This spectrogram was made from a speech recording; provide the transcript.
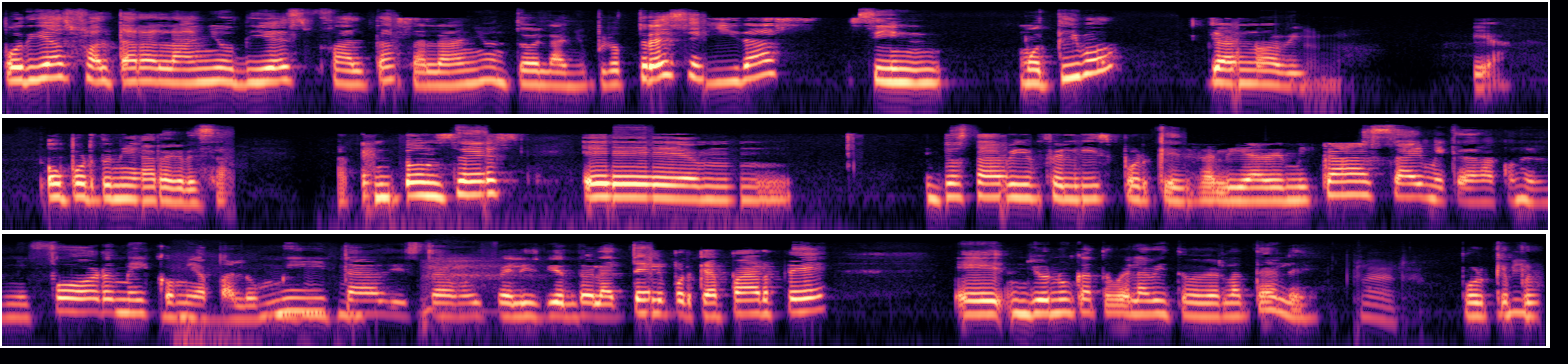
Podías faltar al año, diez faltas al año en todo el año, pero tres seguidas sin motivo ya no había oportunidad de regresar. Entonces, em, yo estaba bien feliz porque salía de mi casa y me quedaba con el uniforme y comía palomitas y estaba muy feliz viendo la tele, porque aparte eh, yo nunca tuve el hábito de ver la tele. Claro. Porque pues,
